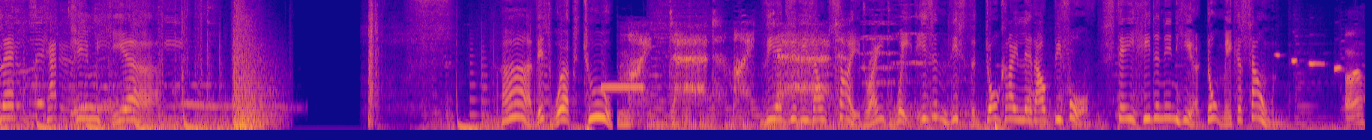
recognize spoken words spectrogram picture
Let's catch him here. Ah, this works too. My dad, my The exit is outside, right? Wait, isn't this the dog I let out before? Stay hidden in here, don't make a sound. Uh,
